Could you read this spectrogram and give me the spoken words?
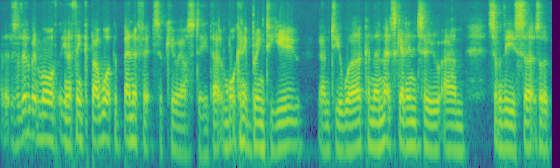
there's a little bit more. You know, think about what the benefits of curiosity that and what can it bring to you, um, to your work, and then let's get into um, some of these uh, sort of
